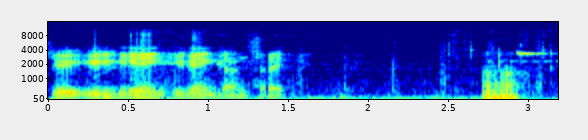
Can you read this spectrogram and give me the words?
You're, you're getting you're getting guns, right? 嗯哼。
